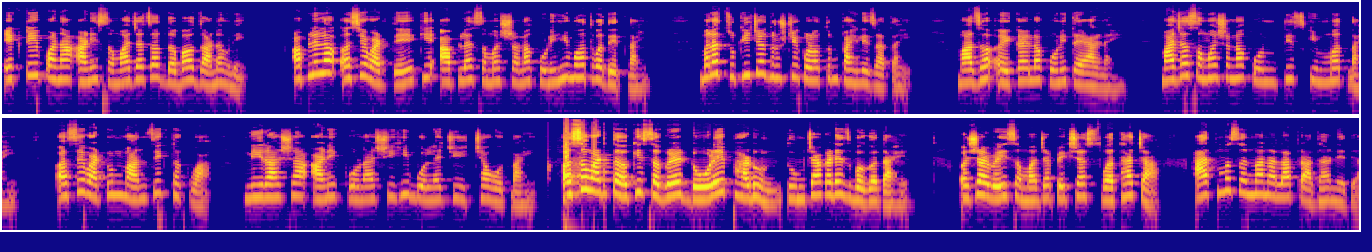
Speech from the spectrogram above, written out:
एकटेपणा आणि समाजाचा दबाव जाणवणे. आपल्याला असे वाटते की आपल्या समस्यांना कोणीही महत्त्व देत नाही. मला चुकीच्या दृष्टिकोनातून पाहिले जात आहे. माझं ऐकायला कोणी तयार नाही. माझ्या समस्यांना कोणतीच किंमत नाही. असे वाटून मानसिक थकवा निराशा आणि कोणाशीही बोलण्याची इच्छा होत नाही. असं वाटतं की सगळे डोळे फाडून तुमच्याकडेच बघत आहेत. अशा वेळी समाजापेक्षा स्वतःच्या आत्मसन्मानाला प्राधान्य द्या.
